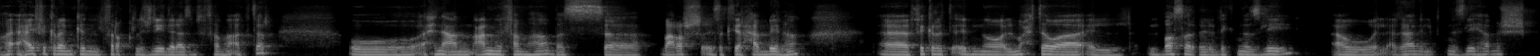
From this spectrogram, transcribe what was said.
هاي فكرة يمكن الفرق الجديدة لازم تفهمها أكثر وإحنا عم عم نفهمها بس آه، بعرفش إذا كثير حابينها. آه، فكرة إنه المحتوى ال- البصري اللي بدك تنزليه أو الأغاني اللي بتنزليها مش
